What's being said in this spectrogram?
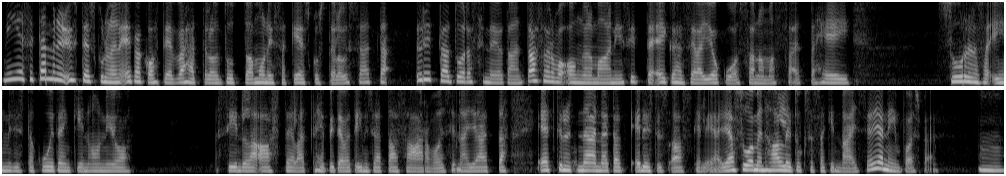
Niin ja se tämmöinen yhteiskunnallinen epäkohtien vähättely on tuttua monissa keskusteluissa, että yrittää tuoda sinne jotain tasa-arvo-ongelmaa, niin sitten eiköhän siellä joku ole sanomassa, että hei, suurin osa ihmisistä kuitenkin on jo sillä asteella, että he pitävät ihmisiä tasa-arvoisina ja että etkö nyt näe näitä edistysaskelia ja Suomen hallituksessakin naisia ja niin poispäin. Mm.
